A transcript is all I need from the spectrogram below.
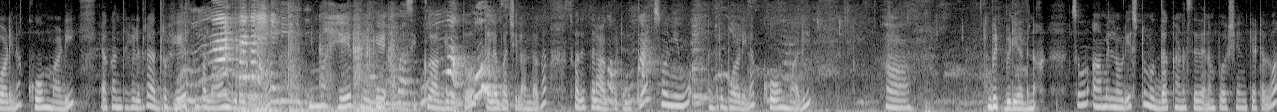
ಬಾಡಿನ ಕೋಮ್ ಮಾಡಿ. ಯಾಕಂತ ಹೇಳಿದರೆ ಅದ್ರ ಹೇರ್ ತುಂಬ ಲಾಂಗ್ ಇರೋದ್ರಿಂದ ನಿಮ್ಮ ಹೇರ್ ಹೇಗೆ ಸಿಕ್ಕು ಆಗಿರುತ್ತೋ ತಲೆ ಬಾಚಿಲ್ಲ ಅಂದಾಗ ಸೊ ಅದೇ ಥರ ಆಗಿಬಿಟ್ಟಿರುತ್ತೆ. ಸೊ ನೀವು ಅದ್ರ ಬಾಡಿನ ಕೋಮ್ ಮಾಡಿ ಬಿಟ್ಬಿಡಿ ಅದನ್ನು. ಸೊ ಆಮೇಲೆ ನೋಡಿ ಎಷ್ಟು ಮುದ್ದಾಗಿ ಕಾಣಿಸ್ತಿದೆ ನಮ್ಮ ಪರ್ಷಿಯನ್ ಕ್ಯಾಟ್ ಅಲ್ವಾ?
